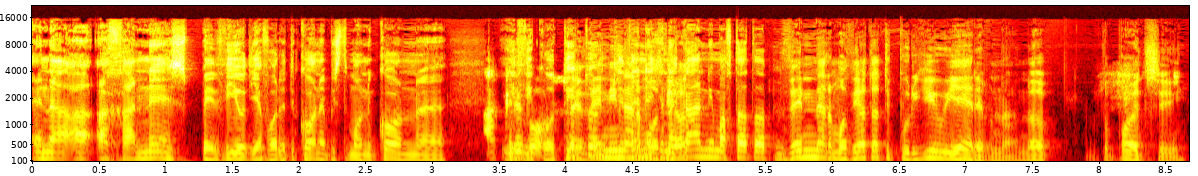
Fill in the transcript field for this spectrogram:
ένα αχανές πεδίο διαφορετικών επιστημονικών ε, Ακριβώς. ειδικοτήτων ε, δεν και δεν έχει να κάνει με αυτά τα... Δεν είναι αρμοδιότητα του Υπουργείου η έρευνα, το, το πω έτσι.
